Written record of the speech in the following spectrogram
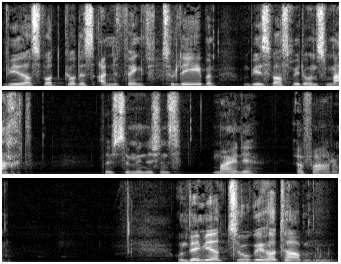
wie das Wort Gottes anfängt zu leben und wie es was mit uns macht. Das ist zumindest meine Erfahrung. Und wenn wir zugehört haben,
